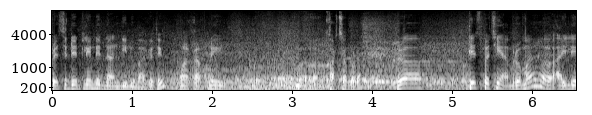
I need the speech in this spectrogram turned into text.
प्रेसिडेन्टले नै दान दिनुभएको थियो। उहाँको आफ्नै खर्चबाट। र त्यसपछि हाम्रोमा अहिले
